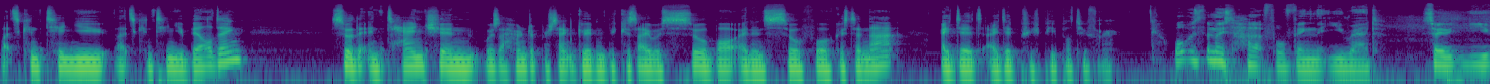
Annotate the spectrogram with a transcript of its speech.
Let's continue, let's continue building. So the intention was 100% good. And because I was so bought in and so focused on that, I did I did push people too far. What was the most hurtful thing that you read? So you,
